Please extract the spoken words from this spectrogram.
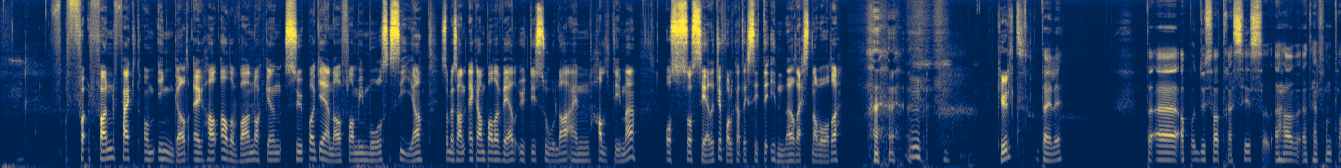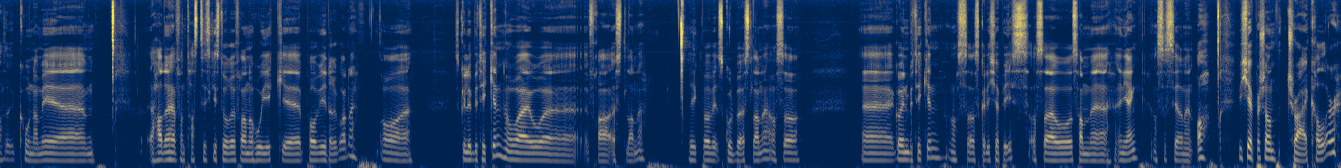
Fun fact om Ingard. Jeg har arva noen supergener fra min mors side. Som er sånn Jeg kan bare være ute i sola en halvtime, og så ser ikke folk at jeg sitter inne resten av året. Kult. Deilig. Er, du sa Tressis. Jeg har et helt fantastisk Kona mi uh, hadde en helt fantastisk historie fra når hun gikk uh, på videregående og skulle i butikken. Hun er jo fra Østlandet. Hun gikk på skole på Østlandet, og så går inn i butikken, og så skal de kjøpe is. Og så er hun sammen med en gjeng, og så sier han en Å, vi kjøper sånn tricolor.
